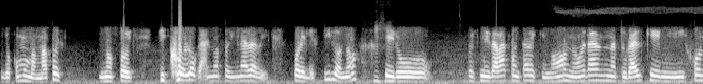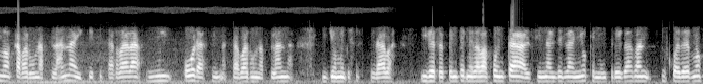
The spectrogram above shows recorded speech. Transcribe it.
yo como mamá, pues no soy psicóloga, no soy nada de por el estilo, ¿no? Pero pues me daba cuenta de que no, no era natural que mi hijo no acabara una plana y que se tardara mil horas en acabar una plana y yo me desesperaba y de repente me daba cuenta al final del año que me entregaban sus cuadernos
